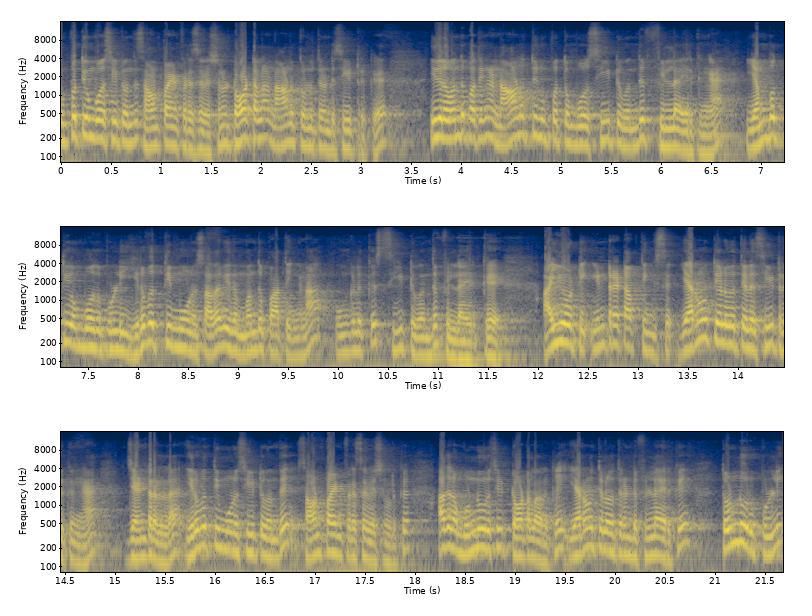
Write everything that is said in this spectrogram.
முப்பத்தி ஒம்பது சீட் வந்து செவன் பாயிண்ட் ஃபைவ் ரிசர்வேஷன் டோட்டலாக நானூற்றி ரெண்டு சீட் இருக்குது இதில் வந்து பார்த்திங்கன்னா நானூற்றி முப்பத்தொம்போது சீட்டு வந்து ஃபில் ஆயிருக்குங்க. எண்பத்தி ஒம்பது புள்ளி இருபத்தி மூணு சதவீதம் வந்து பார்த்திங்கன்னா உங்களுக்கு சீட்டு வந்து ஃபில் ஆயிருக்கு. ஐஓடி இன்டர்நெட் ஆஃப் திங்ஸ் இரநூத்தி எழுபத்தேழு சீட் இருக்குங்க. ஜென்ரலில் இருபத்தி மூணு சீட்டு வந்து செவன் பாயிண்ட் ரிசர்வேஷன் இருக்குது அதில் முந்நூறு சீட் டோட்டலாக இருக்குது இரநூத்தி எழுபத்தி ரெண்டு ஃபில் ஆயிருக்கு. தொண்ணூறு புள்ளி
